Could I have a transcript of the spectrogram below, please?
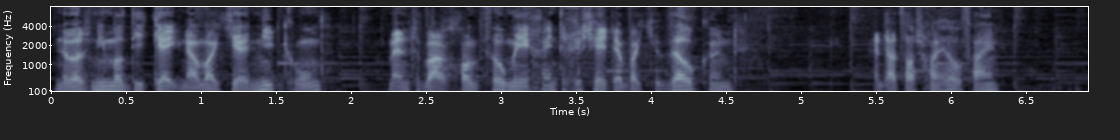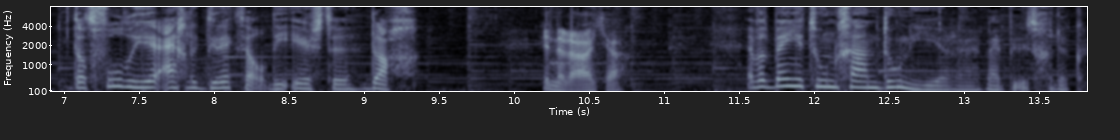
En er was niemand die keek naar wat je niet kon. Mensen waren gewoon veel meer geïnteresseerd in wat je wel kunt. En dat was gewoon heel fijn. Dat voelde je eigenlijk direct al, die eerste dag? Inderdaad, ja. En wat ben je toen gaan doen hier uh, bij Buurtgeluk?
